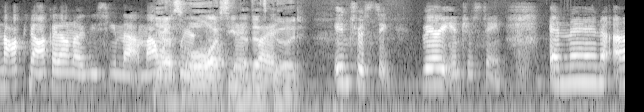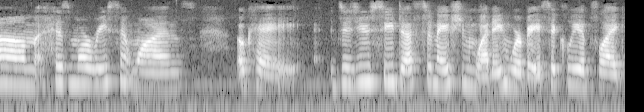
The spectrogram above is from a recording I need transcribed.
knock knock. I don't know if you've seen that. That yes. Oh, I've seen that. That's good. interesting very interesting and then um his more recent ones okay did you see destination wedding where basically it's like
